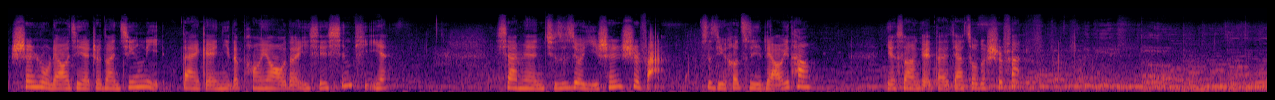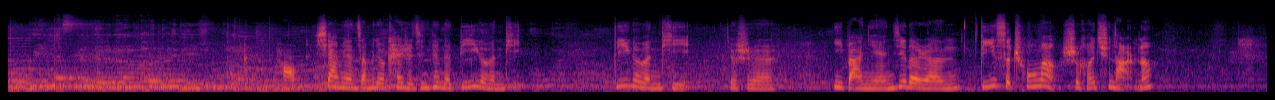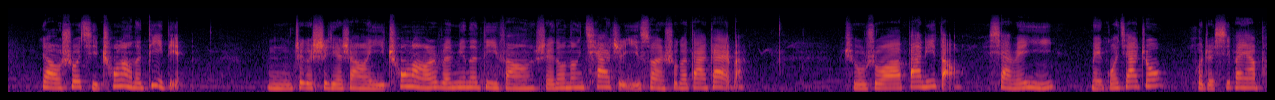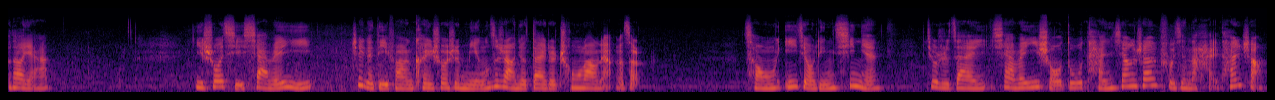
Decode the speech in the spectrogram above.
深入了解这段经历带给你的朋友的一些新体验。下面橘子就以身试法，自己和自己聊一趟，也算给大家做个示范。好，下面咱们就开始今天的第一个问题。第一个问题就是，一把年纪的人第一次冲浪适合去哪儿呢？要说起冲浪的地点，嗯，这个世界上以冲浪而闻名的地方，谁都能掐指一算，说个大概吧。比如说巴厘岛、夏威夷、美国加州或者西班牙葡萄牙。一说起夏威夷这个地方，可以说是名字上就带着“冲浪”两个字儿。从1907年，就是在夏威夷首都檀香山附近的海滩上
